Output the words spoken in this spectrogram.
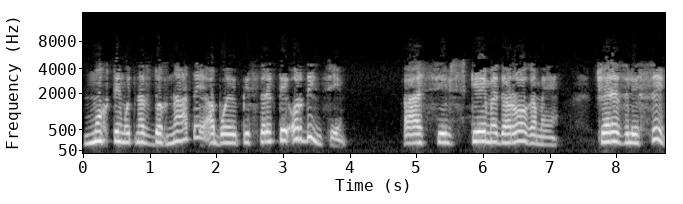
могтимуть наздогнати або й підстерегти ординці, а сільськими дорогами через ліси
